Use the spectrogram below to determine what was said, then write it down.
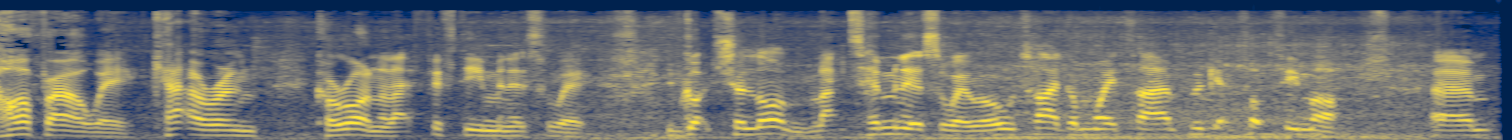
half hour away. Kataran, Karon are like 15 minutes away. You've got Chalong, like 10 minutes away. We're all Tiger Muay Thai and Phuket Top Team. Um,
